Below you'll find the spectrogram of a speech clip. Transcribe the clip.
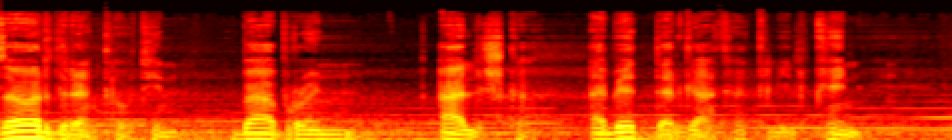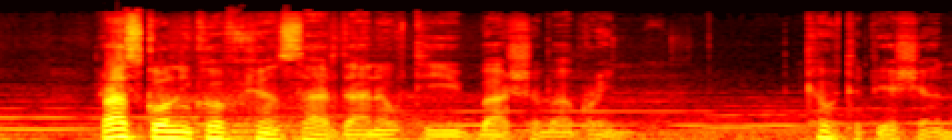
زۆر درەنگ کەوتین با بڕۆین ئالشکا ئەبێت دەرگاکە کلیل بکەین ڕاستکۆڵنییکۆف خوێن ساردانەوتی باشە با بڕۆین کەوتە پێشیان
